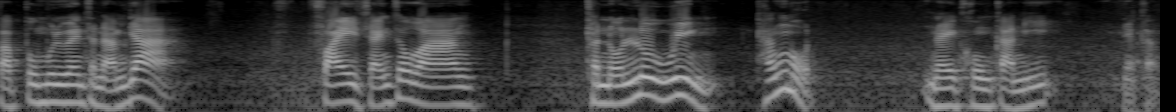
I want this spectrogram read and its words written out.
ปรับปรุงบริเวณสนามหญ้า ไฟแสงสว่าง ถนนลู่วิ่งทั้งหมดในโครงการนี้นะครับ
